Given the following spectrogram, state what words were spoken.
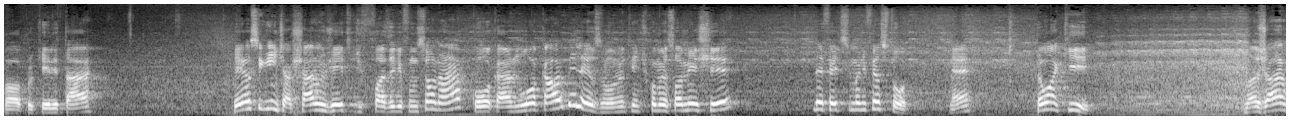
ó. Porque ele tá e aí é o seguinte, acharam um jeito de fazer ele funcionar, colocaram no local e beleza. No momento que a gente começou a mexer, o defeito se manifestou, né? Então aqui, nós já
